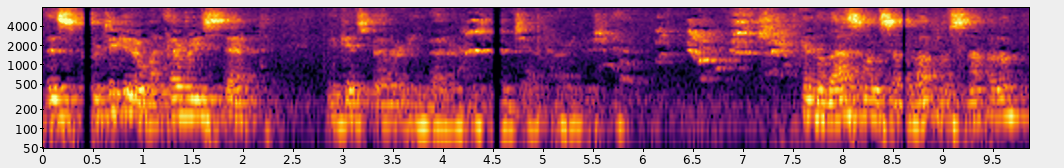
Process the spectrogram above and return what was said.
this particular one, every step, it gets better and better as we chant Hare Krishna. And the last one, Sarvatma Snapana,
